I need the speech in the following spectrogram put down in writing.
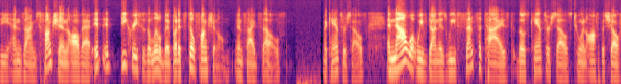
the enzyme's function all that. It, it decreases a little bit, but it's still functional inside cells, the cancer cells. And now what we've done is we've sensitized those cancer cells to an off-the-shelf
